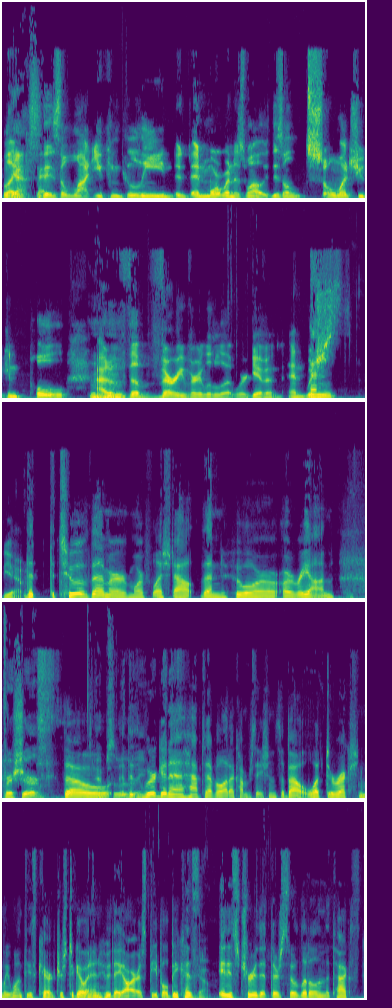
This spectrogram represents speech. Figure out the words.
Like yes. there's a lot you can glean, and Morwen as well. There's a, so much you can pull mm-hmm. out of the very very little that we're given, and which. And yeah, the the two of them are more fleshed out than Huor or Rion for sure. So th- we're gonna have to have a lot of conversations about what direction we want these characters to go in and who they are as people, because yeah. it is true that there's so little in the text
